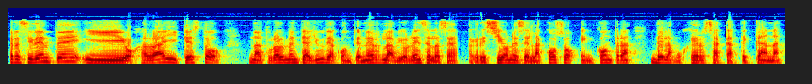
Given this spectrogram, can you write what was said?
presidente, y ojalá y que esto naturalmente ayude a contener la violencia, las agresiones, el acoso en contra de la mujer zacatecana.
